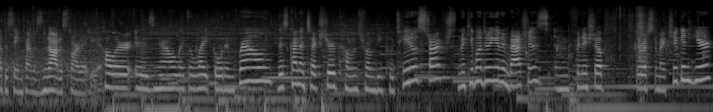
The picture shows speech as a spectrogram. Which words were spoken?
at the same time is not a smart idea. Color is now like a light golden brown. This kind of texture comes from the potato starch. I'm gonna keep on doing it in batches and finish up the rest of my chicken here.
